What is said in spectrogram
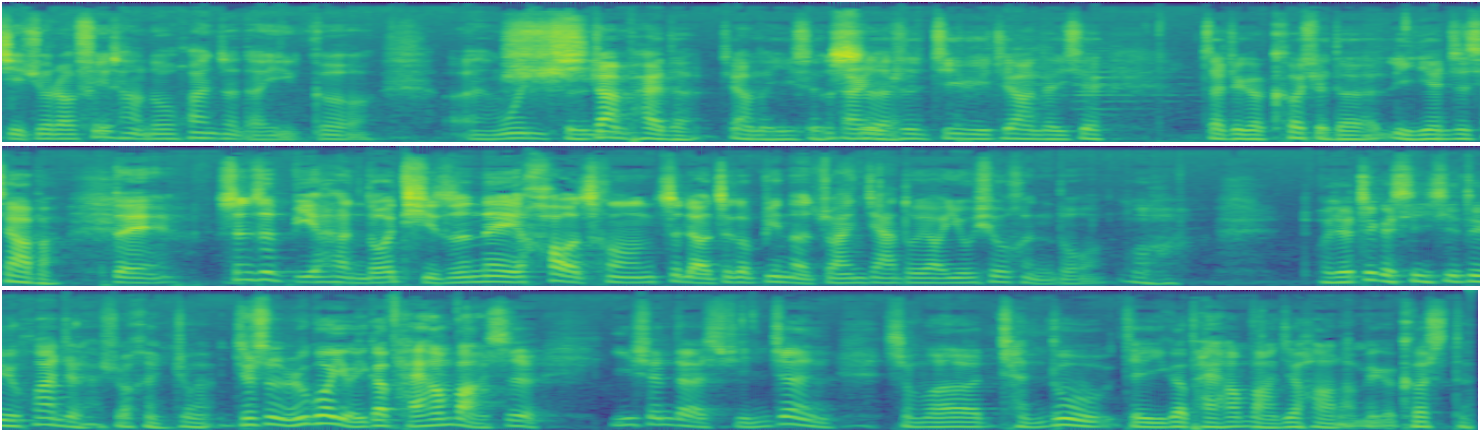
解决了非常多患者的一个嗯问题实。战派的这样的医生，但也是基于这样的一些，在这个科学的理念之下吧。对，甚至比很多体制内号称治疗这个病的专家都要优秀很多。哇，我觉得这个信息对于患者来说很重要。就是如果有一个排行榜是医生的循证什么程度的一个排行榜就好了，每个科室的。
